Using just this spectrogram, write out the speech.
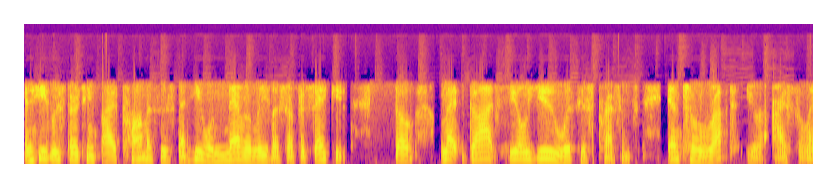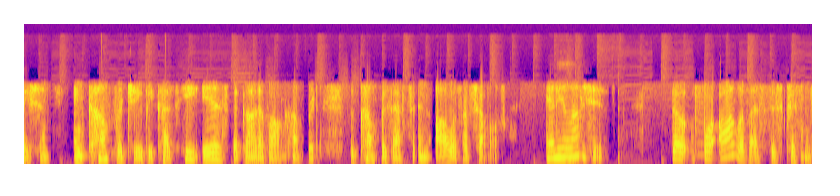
And Hebrews 13:5 promises that he will never leave us or forsake you. So let God fill you with his presence, interrupt your isolation, and comfort you because he is the God of all comfort who comforts us in all of our troubles. And he mm. loves you. So for all of us this Christmas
